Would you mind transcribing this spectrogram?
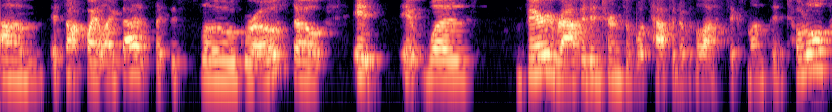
Um, it's not quite like that. It's like this slow grow. So it it was very rapid in terms of what's happened over the last six months in total.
